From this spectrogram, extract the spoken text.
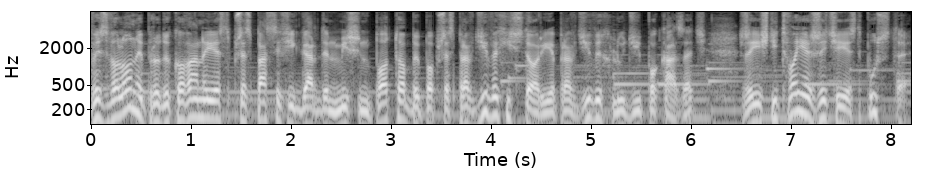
Wyzwolony produkowany jest przez Pacific Garden Mission po to, by poprzez prawdziwe historie prawdziwych ludzi pokazać, że jeśli twoje życie jest puste,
